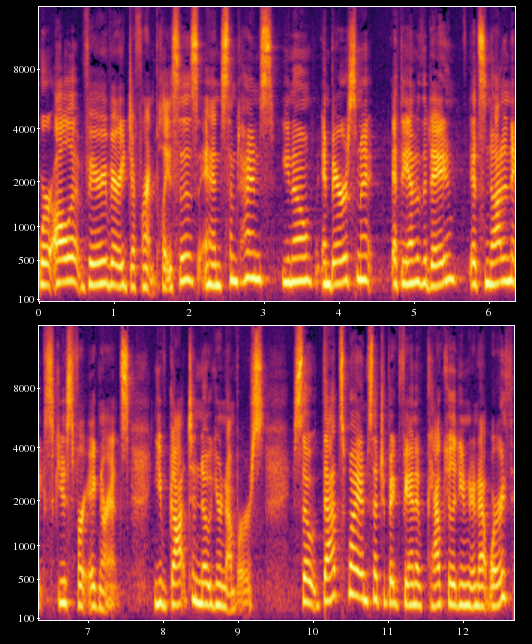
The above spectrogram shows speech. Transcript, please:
We're all at very, very different places. And sometimes, you know, embarrassment at the end of the day, it's not an excuse for ignorance. You've got to know your numbers. So that's why I'm such a big fan of calculating your net worth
